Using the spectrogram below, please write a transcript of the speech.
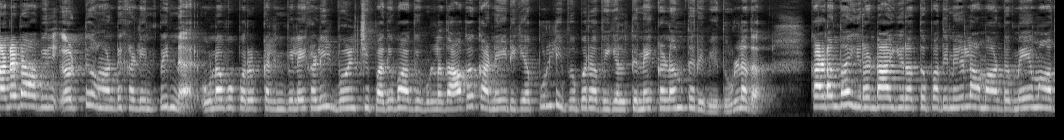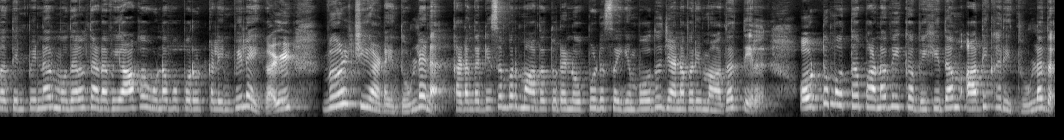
கனடாவில் எட்டு ஆண்டுகளின் பின்னர் உணவுப் பொருட்களின் விலைகளில் வீழ்ச்சி பதிவாகியுள்ளதாக கனேடிய புள்ளி விபரவியல் திணைக்களம் தெரிவித்துள்ளது. கடந்த இரண்டாயிரத்து பதினேழாம் ஆண்டு மே மாதத்தின் பின்னர் முதல் தடவையாக உணவுப் பொருட்களின் விலைகள் வீழ்ச்சியடைந்துள்ளன. கடந்த டிசம்பர் மாதத்துடன் ஒப்பீடு செய்யும் போது ஜனவரி மாதத்தில் ஒட்டுமொத்த பணவீக்க விகிதம் அதிகரித்துள்ளது.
